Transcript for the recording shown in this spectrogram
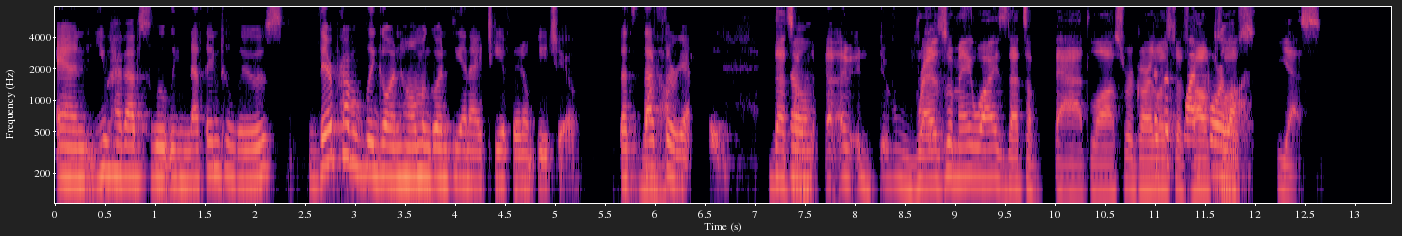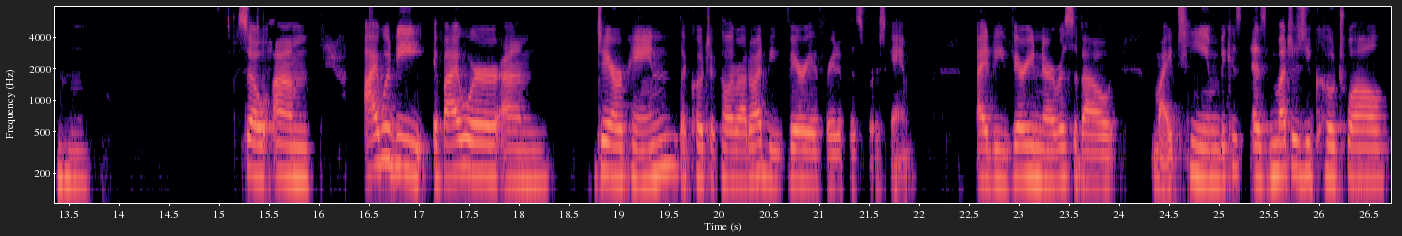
And you have absolutely nothing to lose. They're probably going home and going to the NIT if they don't beat you. That's that's the reality. That's so, a, a, resume wise, that's a bad loss, regardless of how close. Loss. Yes. Mm-hmm. So, um, I would be if I were um, J.R. Payne, the coach at Colorado, I'd be very afraid of this first game. I'd be very nervous about my team because as much as you coach well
